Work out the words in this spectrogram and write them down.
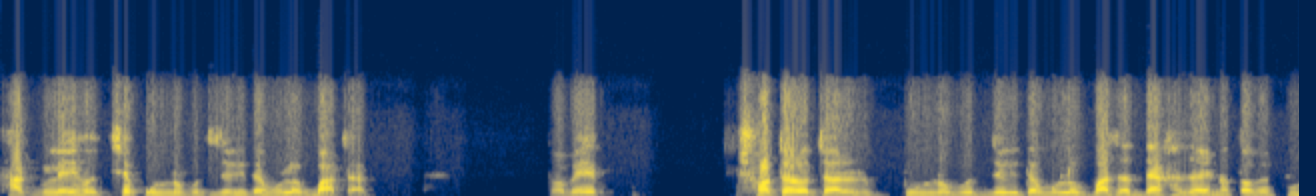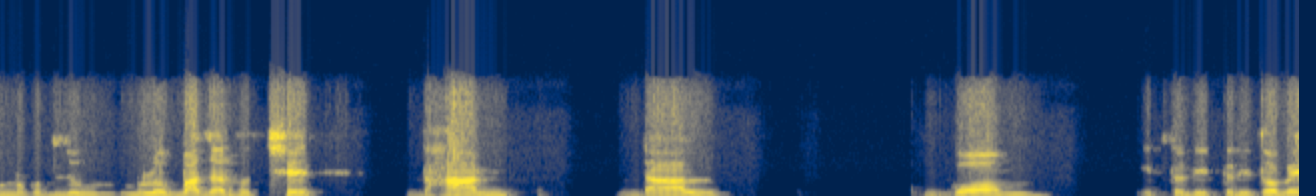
থাকলেই হচ্ছে পূর্ণ প্রতিযোগিতামূলক বাজার। তবে সচরাচর পূর্ণ প্রতিযোগিতামূলক বাজার দেখা যায় না। তবে পূর্ণ প্রতিযোগিতামূলক বাজার হচ্ছে ধান ডাল, গম ইত্যাদি ইত্যাদি। তবে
